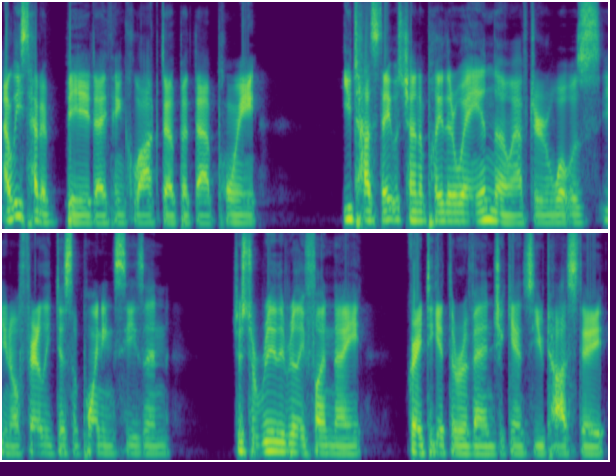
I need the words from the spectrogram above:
at least had a bid, I think, locked up at that point. Utah State was trying to play their way in though after what was, you know, fairly disappointing season. Just a really, really fun night. Great to get the revenge against Utah State.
